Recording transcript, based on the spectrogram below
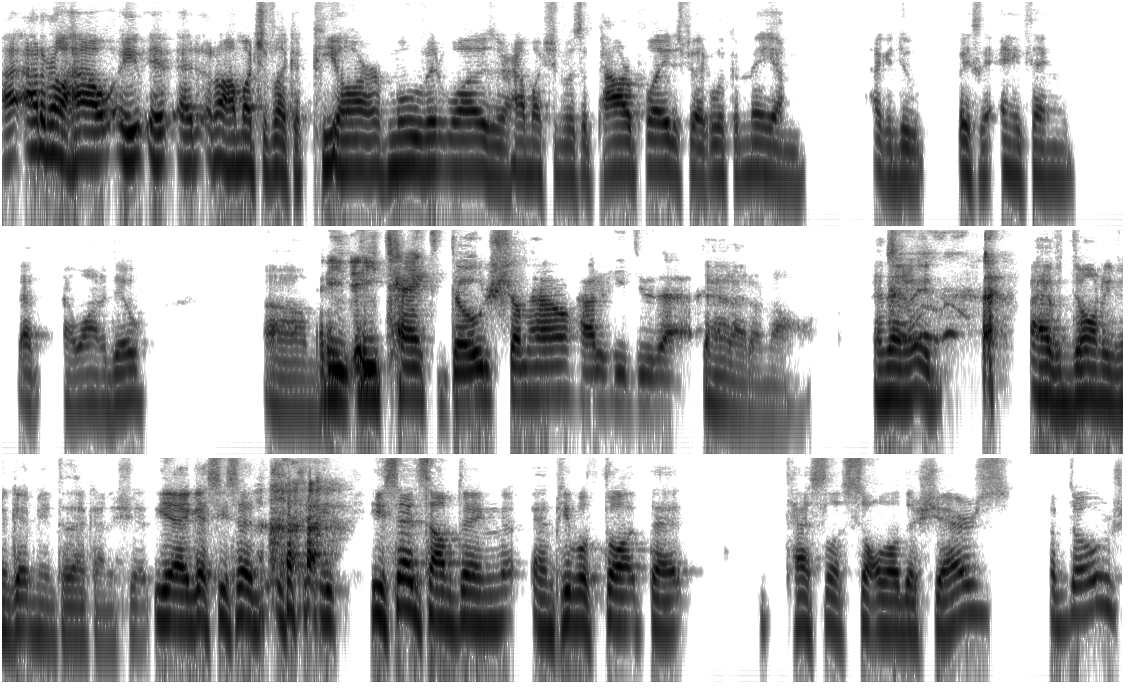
I, I don't know how. I I don't know how much of like a PR move it was, or how much it was a power play. Just be like, look at me, I'm, I can do basically anything that I want to do. Um, And he, he tanked Doge somehow. How did he do that? That I don't know. And then it, I have don't even get me into that kind of shit. Yeah, I guess he said he, he said something, and people thought that Tesla sold all the shares of Doge,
